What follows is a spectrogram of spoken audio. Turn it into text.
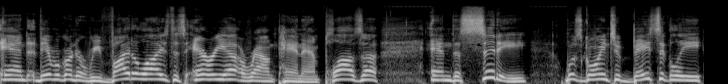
and they were going to revitalize this area around Pan Am Plaza, and the city was going to basically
